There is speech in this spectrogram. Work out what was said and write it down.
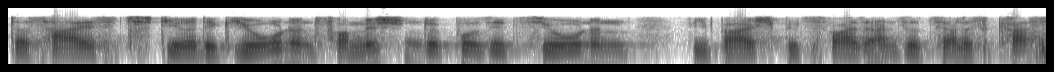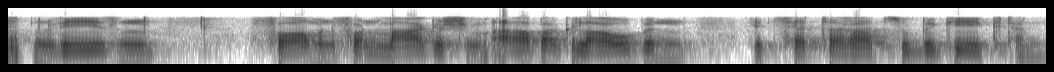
das heißt die Religionen vermischende Positionen, wie beispielsweise ein soziales Kastenwesen, Formen von magischem Aberglauben etc. zu begegnen.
